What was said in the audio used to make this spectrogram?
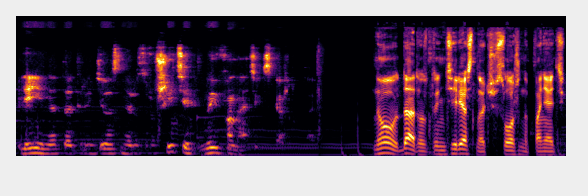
Ленин это грандиозный разрушитель, ну и фанатик, скажем так. Ну да, тут интересно, очень сложно понять,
